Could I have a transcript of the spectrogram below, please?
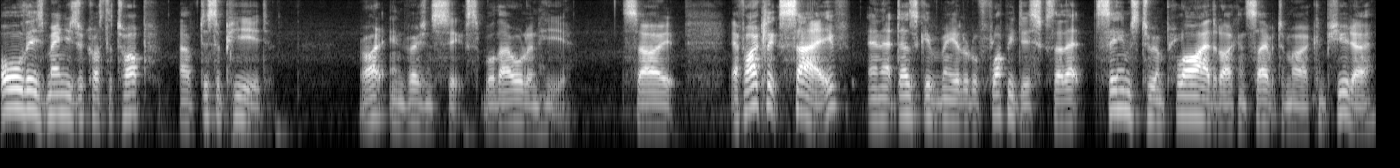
all these menus across the top have disappeared, right, in version 6. Well, they're all in here. So if I click save, and that does give me a little floppy disk, so that seems to imply that I can save it to my computer.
